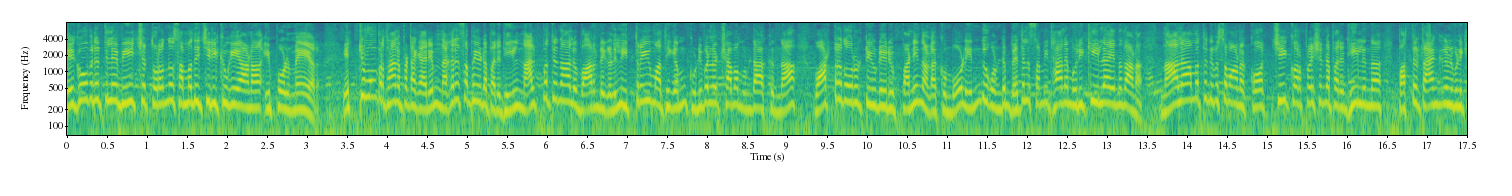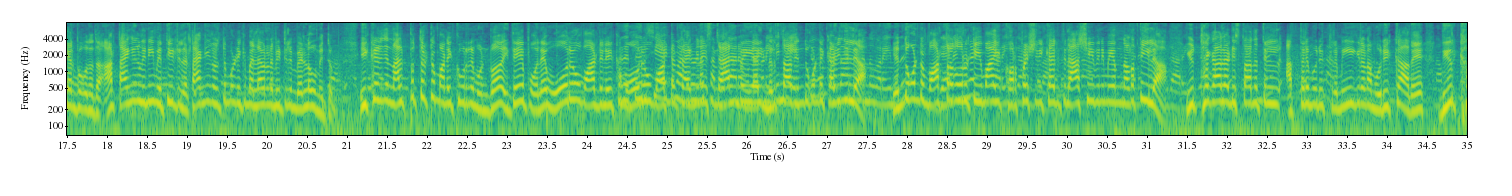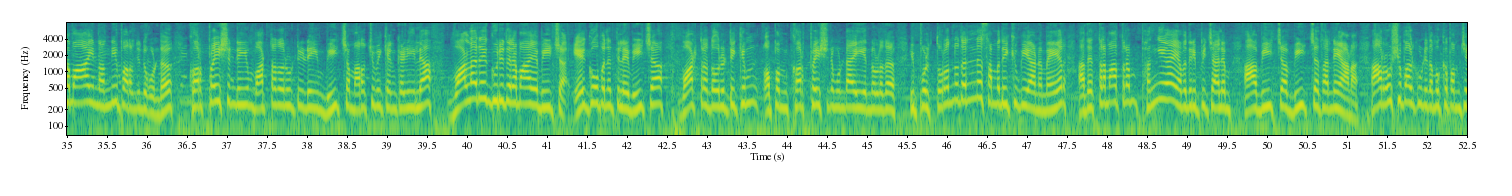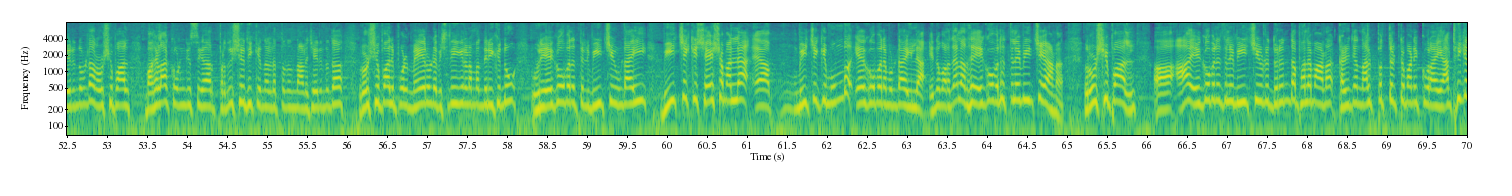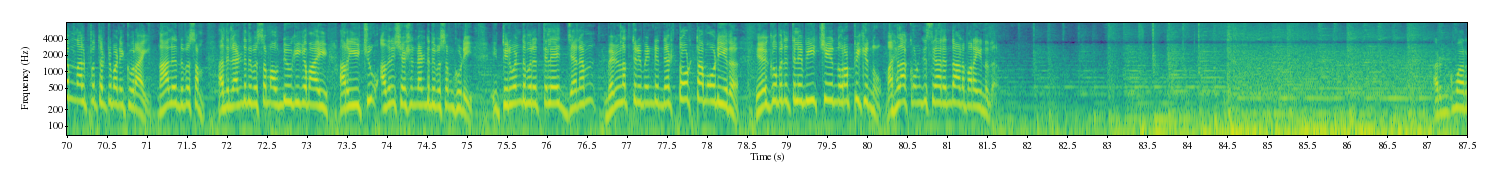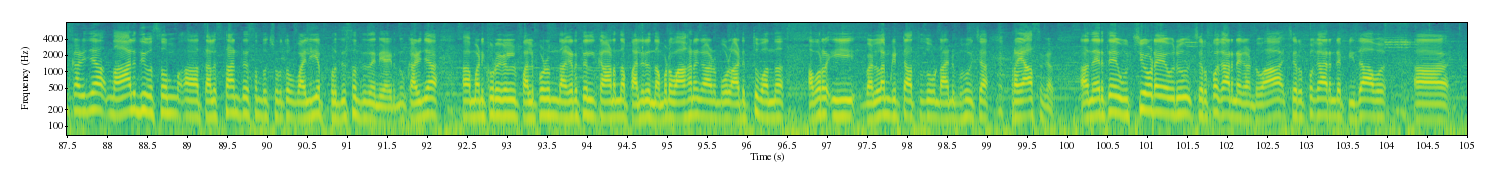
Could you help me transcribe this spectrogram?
ഏകോപനത്തിലെ വീഴ്ച തുറന്നു സമ്മതിച്ചിരിക്കുകയാണ് ഇപ്പോൾ മേയർ. ഏറ്റവും പ്രധാനപ്പെട്ട കാര്യം നഗരസഭയുടെ പരിധിയിൽ നാൽപ്പത്തിനാല് വാർഡുകളിൽ ഇത്രയും അധികം കുടിവെള്ളക്ഷാമം ഉണ്ടാക്കുന്ന വാട്ടർ അതോറിറ്റിയുടെ ഒരു പണി നടക്കുമ്പോൾ എന്തുകൊണ്ട് ബദൽ സംവിധാനം ഒരുക്കിയില്ല എന്നതാണ്. നാലാമത്തെ ദിവസമാണ് കൊച്ചി കോർപ്പറേഷന്റെ പരിധിയിൽ നിന്ന് പത്ത് ടാങ്കുകൾ വിളിക്കാൻ പോകുന്നത്. ആ ടാങ്കുകൾ ഇനിയും എത്തിയിട്ടില്ല. ടാങ്കുകൾ എത്തുമ്പോഴേക്കും എല്ലാവരുടെ വീട്ടിലും വെള്ളവും എത്തും. ഇക്കഴിഞ്ഞ നാൽപ്പത്തെട്ട് മണിക്കൂറിന് മുൻപ് ഇതേപോലെ ഓരോ വാർഡിലേക്കും ഓരോ വാട്ടർ ടാങ്കിനെ സ്റ്റാൻഡ് ബൈ ആയി നിർത്താൻ എന്തുകൊണ്ട് കഴിഞ്ഞില്ല? എന്തുകൊണ്ട് വാട്ടർ അതോറിറ്റിയുമായി. കോർപ്പറേഷൻ ഇക്കാര്യത്തിൽ ആശയവിനിമയം നടത്തിയില്ല. യുദ്ധകാലാടിസ്ഥാനത്തിൽ അത്തരമൊരു ക്രമീകരണം ഒരുക്കാതെ ദീർഘമായി നന്ദി പറഞ്ഞതുകൊണ്ട് കോർപ്പറേഷന്റെയും വാട്ടർ അതോറിറ്റിയുടെയും വീഴ്ച മറച്ചുവെക്കാൻ കഴിയില്ല. വളരെ ഗുരുതരമായ വീഴ്ച. ഏകോപനത്തിലെ വീഴ്ച വാട്ടർ അതോറിറ്റിക്കും ഒപ്പം കോർപ്പറേഷനും ഉണ്ടായി എന്നുള്ളത് ഇപ്പോൾ തുറന്നു തന്നെ സമ്മതിക്കുകയാണ് മേയർ. അത് എത്രമാത്രം ഭംഗിയായി അവതരിപ്പിച്ചാലും ആ വീഴ്ച വീഴ്ച തന്നെയാണ്. ആ റോഷിപാൽ കൂടി നമുക്കൊപ്പം ചേരുന്നുണ്ട് റോഷിപാൽ മഹിളാ കോൺഗ്രസുകാർ പ്രതിഷേധിക്കുന്നിടത്ത് നിന്നാണ് ചേരുന്നത്. റോഷിപാൽ ഇപ്പോൾ മേയറുടെ വിശദീകരണം വന്നിരിക്കുന്നു. ഒരു ഏകോപനത്തിൽ വീഴ്ചയുണ്ടായി. വീഴ്ചയ്ക്ക് ശേഷമല്ല വീഴ്ചയ്ക്ക് മുമ്പ് ഏകോപനം ഉണ്ടായില്ല എന്ന് പറഞ്ഞാൽ അത് ഏകോപനത്തിലെ വീഴ്ചയാണ്. റോഷിപാൽ ആ, ഏകോപനത്തിലെ വീഴ്ചയുടെ ദുരന്ത ഫലമാണ് കഴിഞ്ഞ നാൽപ്പത്തെട്ട് മണിക്കൂറായി അധികം നാൽപ്പത്തെട്ട് മണിക്കൂറായി. നാല് ദിവസം അത് രണ്ട് ദിവസം ഔദ്യോഗികമായി അറിയിച്ചു. അതിനുശേഷം രണ്ട് ദിവസം കൂടി. ഈ തിരുവനന്തപുരത്തിലെ ജനം വെള്ളത്തിനു വേണ്ടി നെട്ടോട്ടമോടിയത് ഏകോപനത്തിലെ വീഴ്ചയെന്ന് ഉറപ്പിക്കുന്നു. മഹിളാ കോൺഗ്രസുകാർ എന്താണ് പറയുന്നത്? അരുൺകുമാർ കഴിഞ്ഞ നാല് ദിവസം തലസ്ഥാനത്തെ സംബന്ധിച്ചിടത്തോളം വലിയ പ്രതിസന്ധി തന്നെയായിരുന്നു. കഴിഞ്ഞ മണിക്കൂറുകളിൽ പലപ്പോഴും നഗരത്തിൽ കാണുന്ന പലരും നമ്മുടെ വാഹനം കാണുമ്പോൾ അടുത്തു വന്ന് അവർ ഈ വെള്ളം കിട്ടാത്തതുകൊണ്ട് അനുഭവിച്ച പ്രയാസങ്ങൾ. നേരത്തെ ഉച്ചയോടെ ഒരു ചെറുപ്പക്കാരനെ കണ്ടു. ആ ചെറുപ്പക്കാരന്റെ പിതാവ്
